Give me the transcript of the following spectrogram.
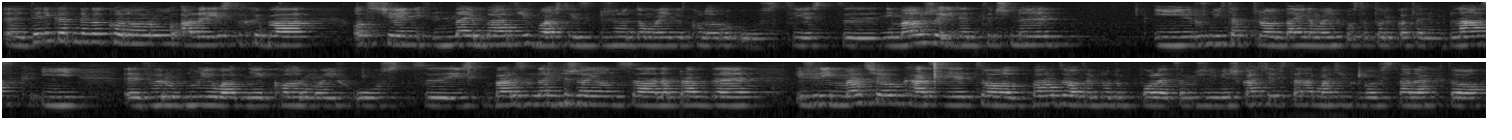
e, delikatnego koloru, ale jest to chyba odcień najbardziej właśnie zbliżony do mojego koloru ust. Jest niemalże identyczny i różnica, którą daje na moich ustach to tylko ten blask i wyrównuje ładnie kolor moich ust. Jest bardzo nawilżająca, naprawdę jeżeli macie okazję, to bardzo ten produkt polecam. Jeżeli mieszkacie w Stanach, macie kogoś w Stanach, to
